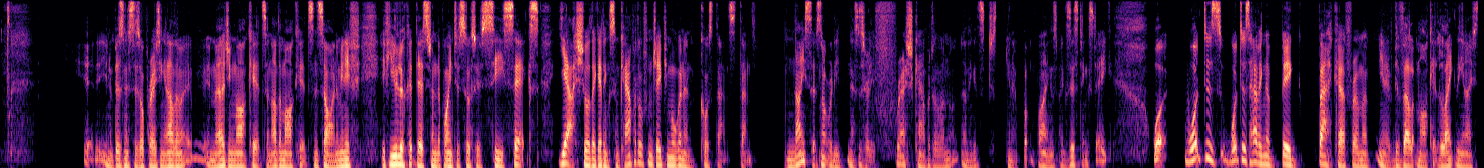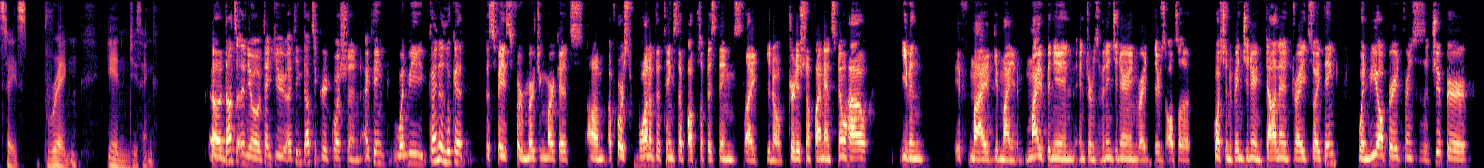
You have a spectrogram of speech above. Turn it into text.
you know businesses operating in other emerging markets and other markets and so on. I mean, if if you look at this from the point of sort of C6, yeah, sure, they're getting some capital from J.P. Morgan, and of course that's that's nice. That's not really necessarily fresh capital. I'm Not, i think it's just you know buying some existing stake. What what does what does having a big backer from a you know developed market like the United States bring in? Do you think? Uh, that's you know, thank you. I think that's a great question. I think when we kind of look at the space for emerging markets. Um, of course, one of the things that pops up is things like you know traditional finance know-how. Even if my give my my opinion in terms of an engineering, right? There's also a question of engineering talent, right? So I think when we operate, for instance, a chipper,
